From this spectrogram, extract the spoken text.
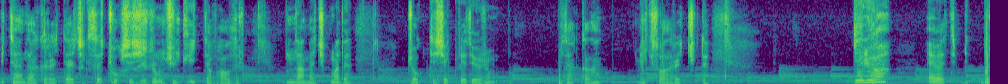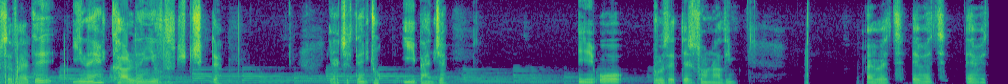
Bir tane daha karakter çıksa çok şaşırırım çünkü ilk defa olur. Bundan da çıkmadı. Çok teşekkür ediyorum. Bir dakika lan. Max olarak çıktı. Geliyor. Evet bu sefer de yine Karl'ın yıldız güç çıktı. Gerçekten çok iyi bence. İyi o rozetleri sonra alayım. Evet, evet, evet.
